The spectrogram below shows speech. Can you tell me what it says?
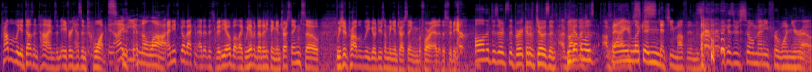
probably a dozen times, and Avery hasn't once. And I've eaten a lot. I need to go back and edit this video, but like we haven't done anything interesting, so we should probably go do something interesting before I edit this video. All the desserts that Bert could have chosen. I he got the most a plain looking sketchy muffins because there's so many for one euro.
